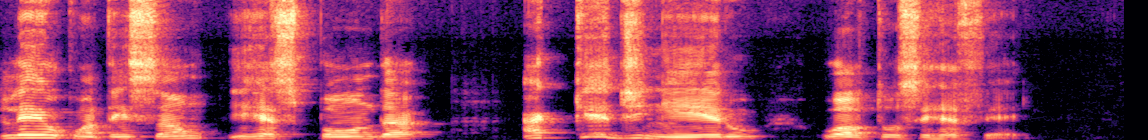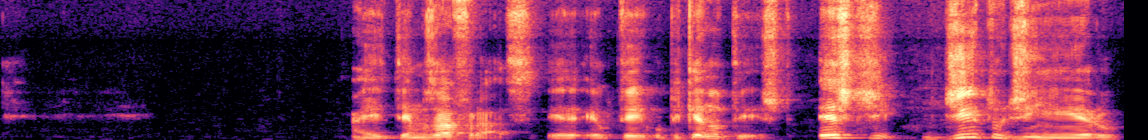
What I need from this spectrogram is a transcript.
Leia com atenção e responda a que dinheiro o autor se refere. Aí temos a frase, é, o pequeno texto. Este dito dinheiro,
